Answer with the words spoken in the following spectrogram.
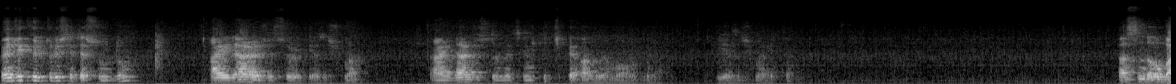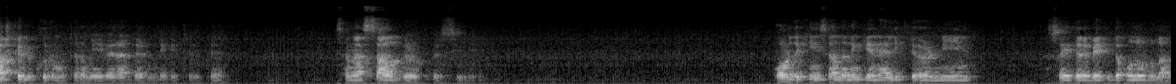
Önce kültürü sete sundum. Aylarca sürdü yazışma. Aylarca sürmesinin hiçbir anlamı olmuyor bir yazışmaydı. Aslında o başka bir kurumu tanımayı beraberinde getirdi. Sanatsal bürokrasi. Oradaki insanların genellikle örneğin sayıları belki de onu bulan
